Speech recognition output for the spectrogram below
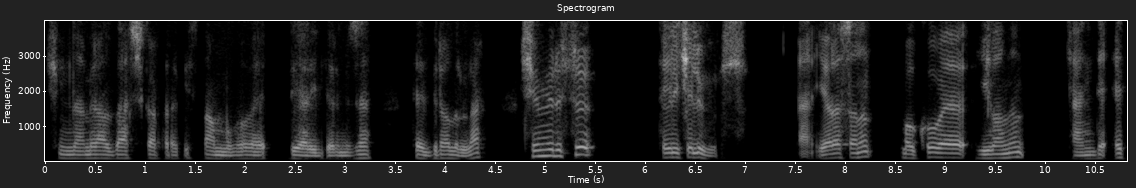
şimdiden biraz ders çıkartarak İstanbul'u ve diğer illerimize tedbir alırlar. Çin virüsü tehlikeli bir virüs. Yani yarasanın boku ve yılanın kendi et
